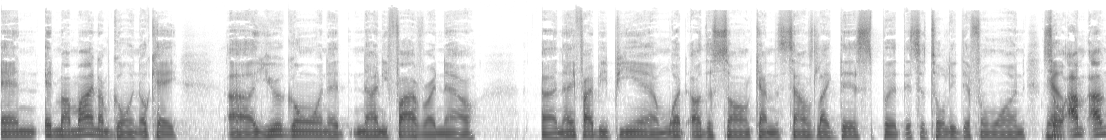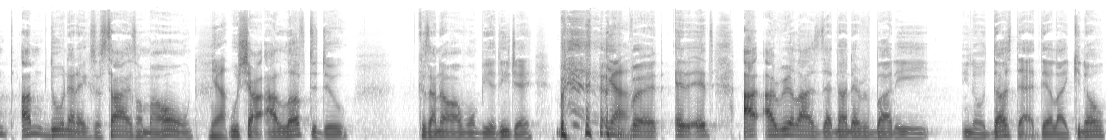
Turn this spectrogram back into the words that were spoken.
And in my mind, I'm going, "Okay, uh, you're going at 95 right now, uh, 95 BPM. What other song kind of sounds like this, but it's a totally different one?" So I'm I'm I'm doing that exercise on my own, Yeah. which I, I love to do. Because I know I won't be a DJ. Yeah. but it, it I, I realize that not everybody you know does that. They're like, you know,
